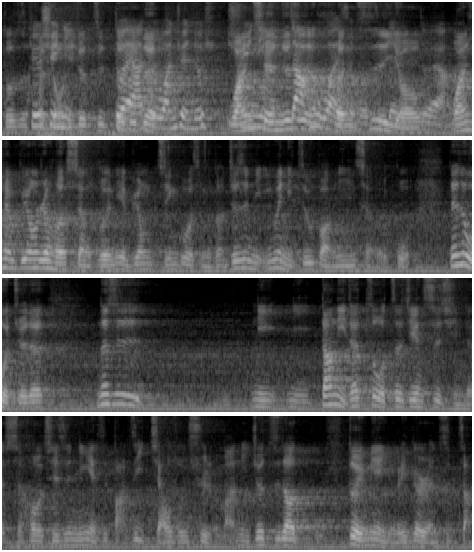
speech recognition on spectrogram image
都是很容易就自对啊，对就完全就是很自由，对啊，完全不用任何审核，你也不用经过什么东西，就是你因为你支付宝你已经审核过，但是我觉得那是你你当你在做这件事情的时候，其实你也是把自己交出去了嘛，你就知道对面有一个人是掌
